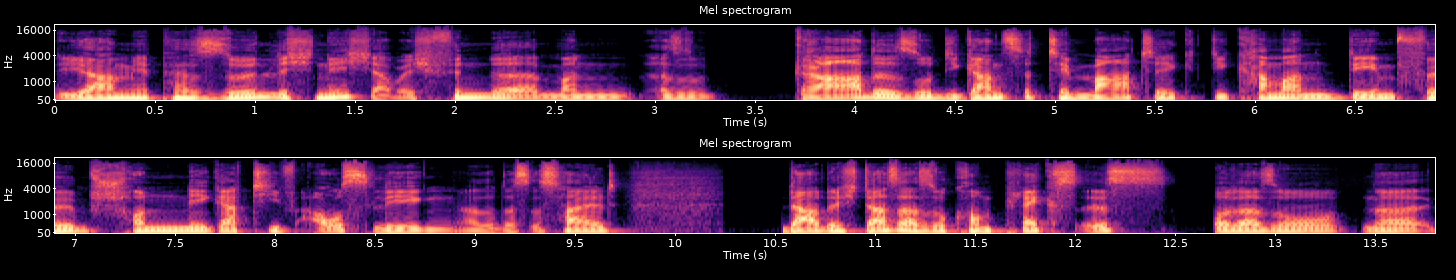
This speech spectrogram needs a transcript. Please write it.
Ja, mir persönlich nicht, aber ich finde, man, also gerade so die ganze Thematik, die kann man dem Film schon negativ auslegen. Also das ist halt dadurch, dass er so komplex ist oder so, ne,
